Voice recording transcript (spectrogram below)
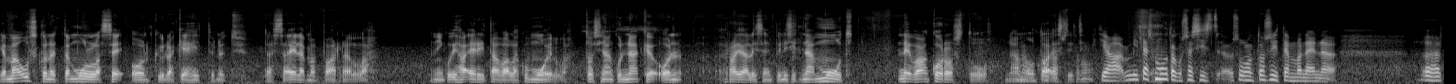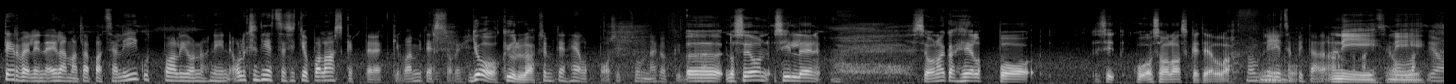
Ja mä uskon, että mulla se on kyllä kehittynyt tässä elämän varrella niin kuin ihan eri tavalla kuin muilla. Tosiaan kun näkö on rajallisempi, niin sitten nämä muut ne vaan korostuu, nämä no, muut aistit. Ja mitäs muuta, kun sä siis, sulla on tosi tämmöinen terveellinen elämäntapa, että sä liikut paljon, niin oliko se niin, että sä sitten jopa lasketteletkin vai miten se oli? Joo, kyllä. Onko se miten helppoa sitten sun näkökyvyllä? Öö, no se on silleen, se on aika helppoa, sit, kun osaa lasketella. No niin, niin että se pitää niin, niin. olla. Joo.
